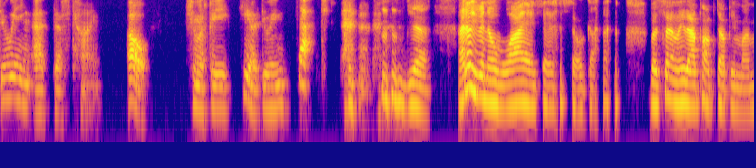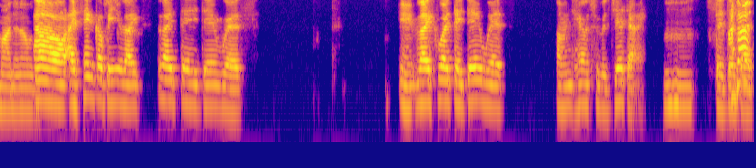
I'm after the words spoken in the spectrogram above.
doing at this time? Oh, she must be here doing that." yeah, I don't even know why I said Ahsoka, but suddenly that popped up in my mind, and I was. Oh, like, I think it'll be like like they did with like what they did with um Tales of the Jedi. Mm-hmm. They, they I got.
